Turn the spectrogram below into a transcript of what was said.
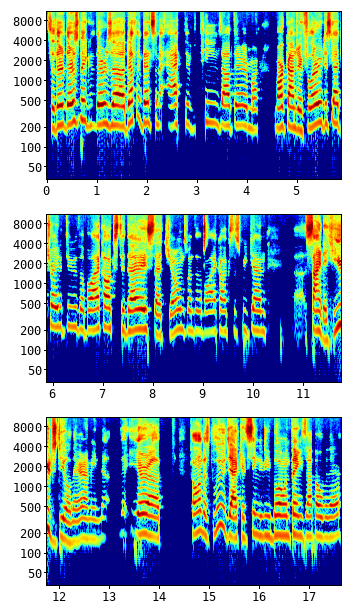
so there, there's big, there's uh, definitely been some active teams out there. Mar- Marc Andre Fleury just got traded to the Blackhawks today. Seth Jones went to the Blackhawks this weekend, uh, signed a huge deal there. I mean, you're uh, Columbus Blue Jackets seem to be blowing things up over there.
